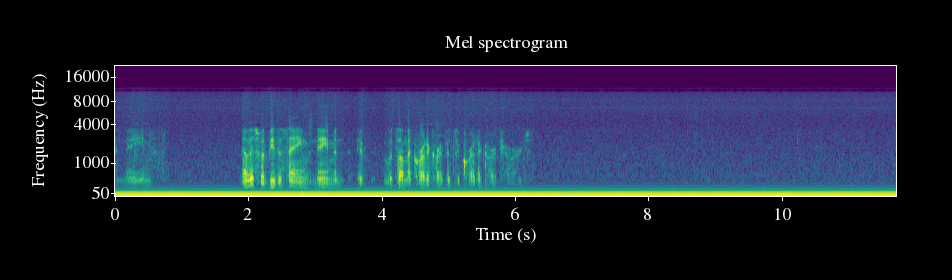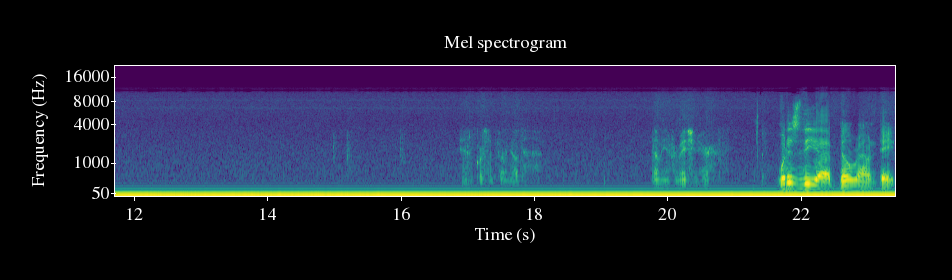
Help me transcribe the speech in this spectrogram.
and name. Now this would be the same name if it's on the credit card, if it's a credit card charge. And of course I'm filling out dummy information here. What is the uh, bill round date?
